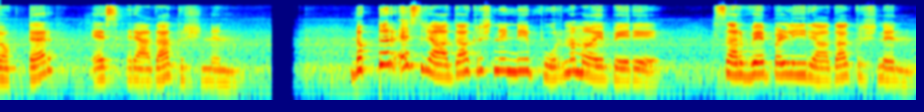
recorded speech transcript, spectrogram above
Doctor S Radhakrishnan. Doctor S രാധാകൃഷ്ണന്റെ പൂർണമായ പേര് സർവേപ്പള്ളി രാധാകൃഷ്ണൻ.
